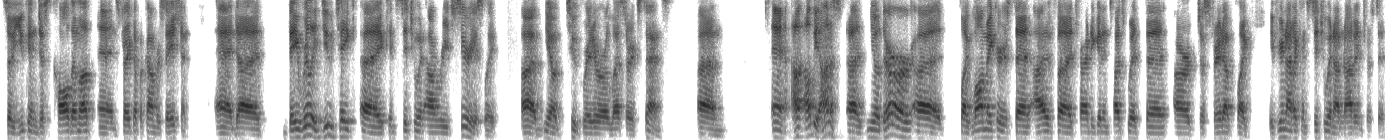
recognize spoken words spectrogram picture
so you can just call them up and strike up a conversation. And uh, they really do take uh, constituent outreach seriously, uh, you know, to greater or lesser extents. Um, and I'll, I'll, be honest, uh, you know, there are uh, like lawmakers that I've uh, tried to get in touch with that are just straight up like, if you're not a constituent, I'm not interested.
